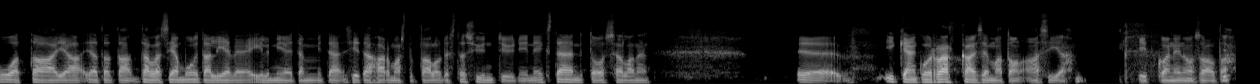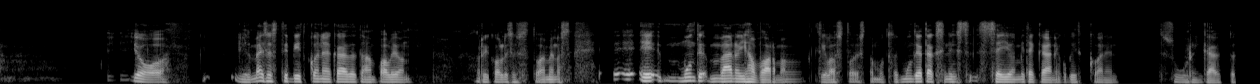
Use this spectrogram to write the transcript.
vuotaa ja, ja tota, tällaisia muita lieviä ilmiöitä, mitä siitä harmaasta taloudesta syntyy, niin eikö tämä nyt ole sellainen ää, ikään kuin ratkaisematon asia Bitcoinin osalta? Joo, ilmeisesti Bitcoinia käytetään paljon rikollisessa toiminnassa. Ei, e, mun, mä en ole ihan varma tilastoista, mutta mun tietääkseni se ei ole mitenkään niin kuin Bitcoinin suurin käyttö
